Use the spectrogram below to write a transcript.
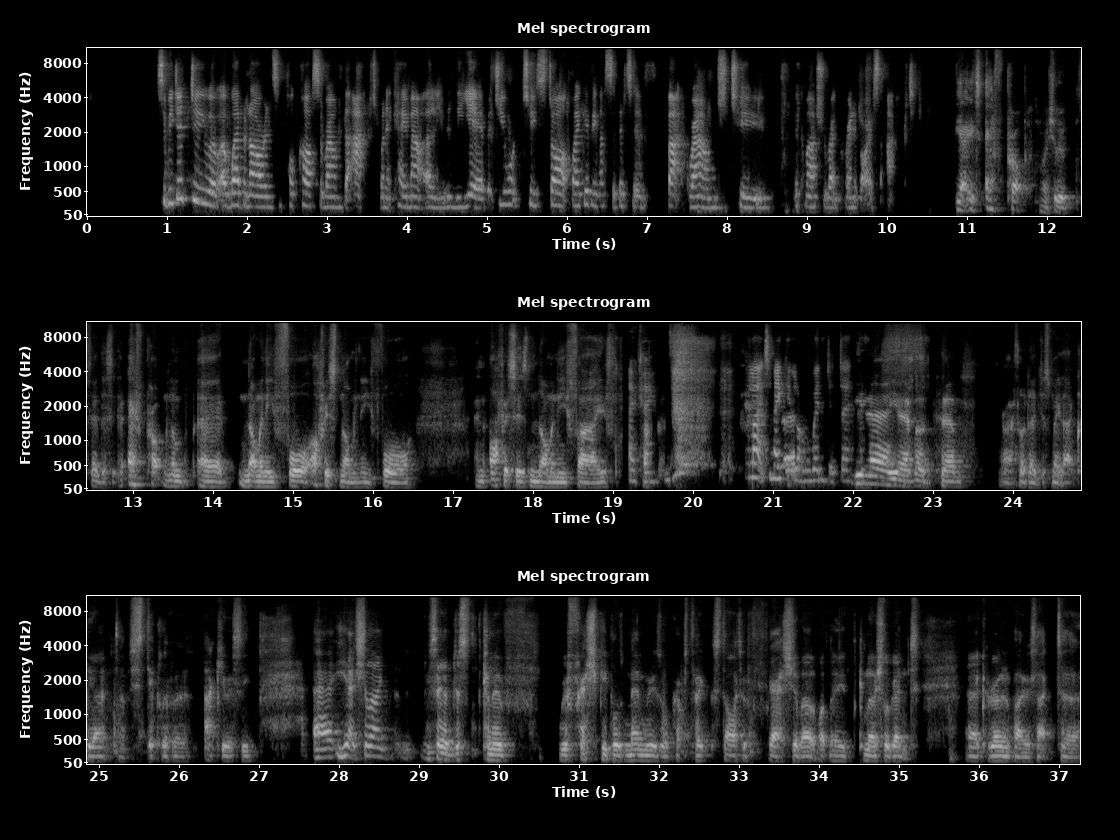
So we did do a, a, webinar and some podcasts around the Act when it came out earlier in the year, but do you want to start by giving us a bit of background to the Commercial Rent Coronavirus Act? Yeah, it's FPROP. I should have said this. FPROP num, uh, nominee four, office nominee four, and officers nominee five. Okay. I like to make it long-winded, don't you? Yeah, yeah, but um, I thought I'd just make that clear. I'm a stickler for accuracy. Uh, yeah, shall I say I'm just kind of refresh people's memories or perhaps take, start afresh about what the Commercial Rent uh, Coronavirus Act uh,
